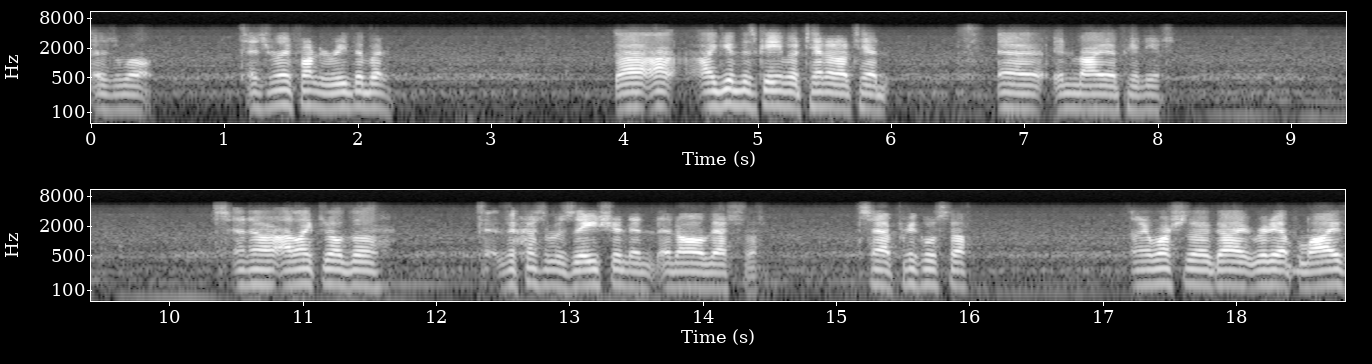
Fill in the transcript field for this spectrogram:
as well. It's really fun to read them, and uh, I I give this game a 10 out of 10, uh, in my opinion. And uh, I liked all the the customization and, and all that stuff. It's uh, pretty cool stuff. And I watched the guy Ready Up Live.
